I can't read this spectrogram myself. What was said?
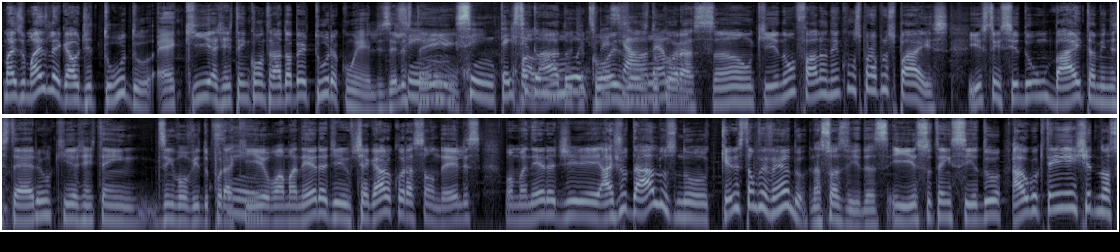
Mas o mais legal de tudo é que a gente tem encontrado abertura com eles. Eles sim, têm sim, tem sido falado de coisas especial, do né, amor? coração que não falam nem com os próprios pais. E isso tem sido um baita ministério que a gente tem desenvolvido por Sim. aqui, uma maneira de chegar ao coração deles, uma maneira de ajudá-los no que eles estão vivendo nas suas vidas. E isso tem sido algo que tem enchido nossos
